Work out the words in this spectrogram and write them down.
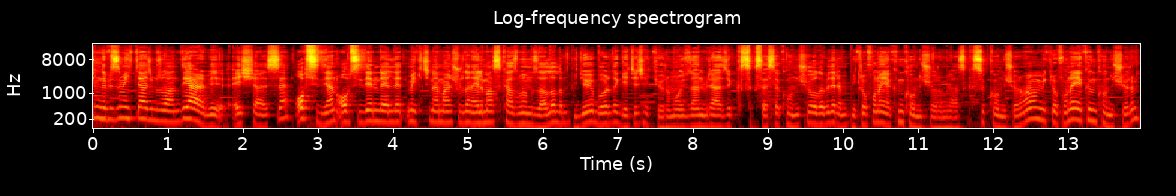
Şimdi bizim ihtiyacımız olan diğer bir eşya ise obsidyen. Obsidyeni de elde etmek için hemen şuradan elmas kazmamızı alalım. Videoyu bu arada gece çekiyorum. O yüzden birazcık kısık sesle konuşuyor olabilirim. Mikrofona yakın konuşuyorum biraz. Kısık konuşuyorum ama mikrofona yakın konuşuyorum.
